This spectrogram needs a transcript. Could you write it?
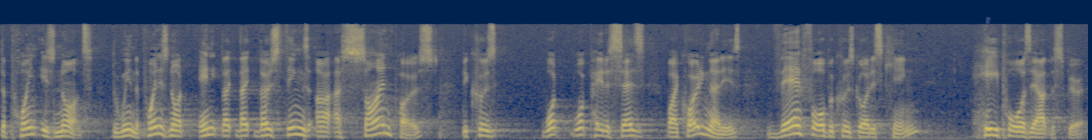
The point is not the wind. The point is not any, they, those things are a signpost because what, what Peter says by quoting that is, therefore, because God is king, he pours out the Spirit.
